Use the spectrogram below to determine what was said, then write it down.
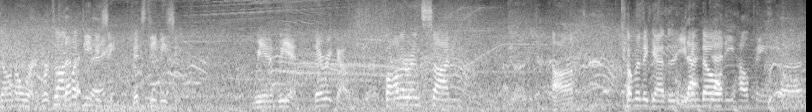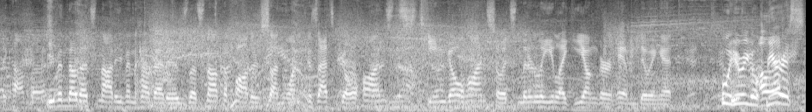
Don't know where. We're talking about DBZ. thing? It's DBZ. We in. We in. There we go. Father and son. Uh, coming together, even Dad- though Daddy helping the, the combo. even though that's not even how that is. That's not the father-son one because that's Gohan's. This is Team Gohan, so it's literally like younger him doing it. Oh, here we go, oh, Beerus.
